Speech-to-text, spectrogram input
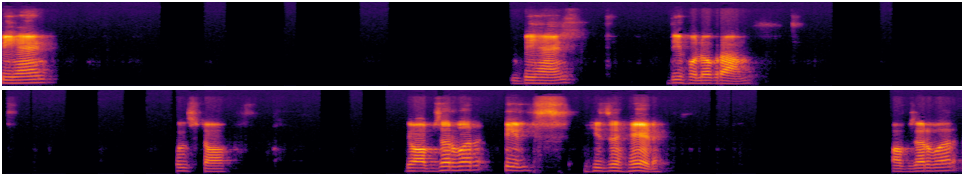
behind behind the hologram full stop. The observer tilts his head observer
